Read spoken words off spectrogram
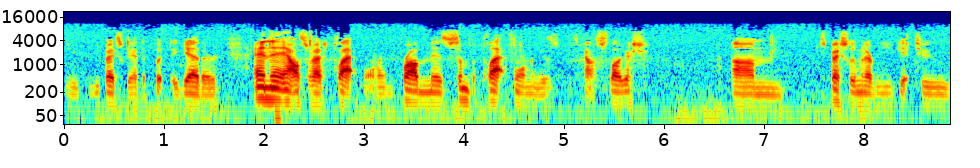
you you basically have to put together, and then it also has platforming. The problem is some of the platforming is, is kind of sluggish, um, especially whenever you get to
